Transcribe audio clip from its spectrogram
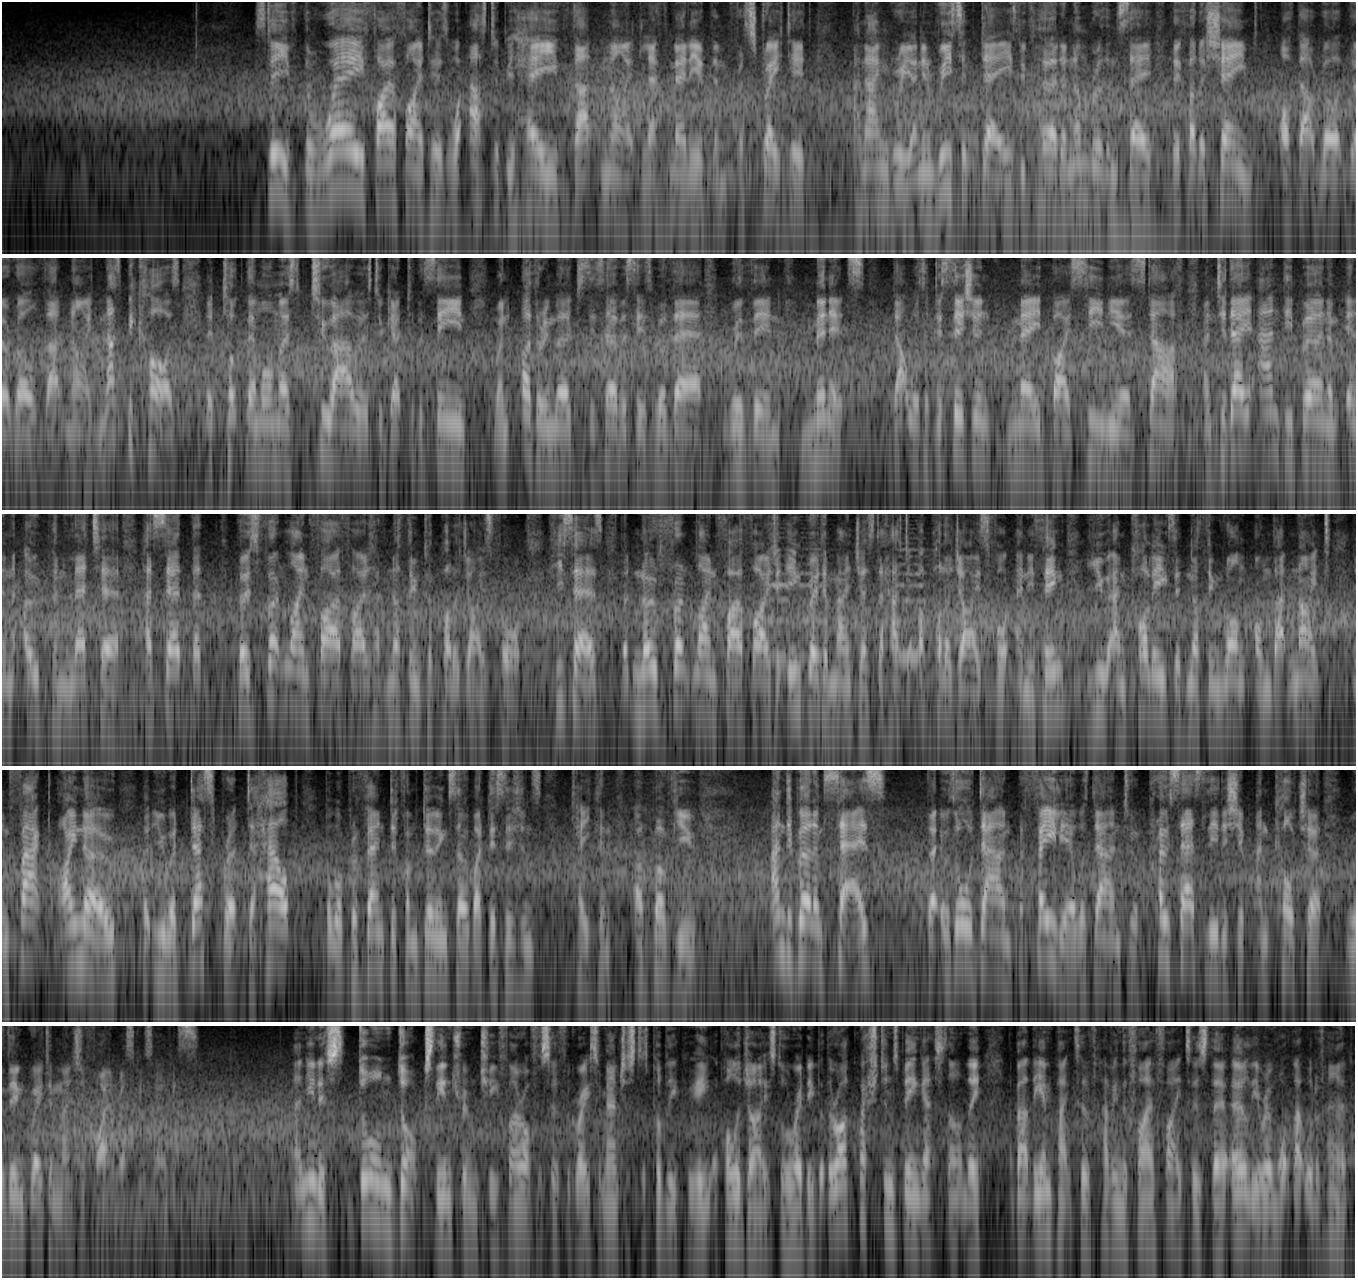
Steve, the way firefighters were asked to behave that night left many of them frustrated and angry. And in recent days, we've heard a number of them say they felt ashamed of that their role that night. And that's because it took them almost two hours to get to the scene when other emergency services were there within minutes. That was a decision made by senior staff. And today, Andy Burnham, in an open letter, has said that those frontline firefighters have nothing to apologise for. He says that no frontline firefighter in Greater Manchester has to apologise for anything. You and colleagues did nothing wrong on that night. In fact, I know that you were desperate to help, but were prevented from doing so by decisions taken above you. Andy Burnham says that it was all down, the failure was down to a process, leadership and culture within Greater Manchester Fire and Rescue Service. And Yunus, Dawn Docx, the interim chief fire officer for Greater Manchester, has publicly apologised already, but there are questions being asked, aren't they, about the impact of having the firefighters there earlier and what that would have had.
